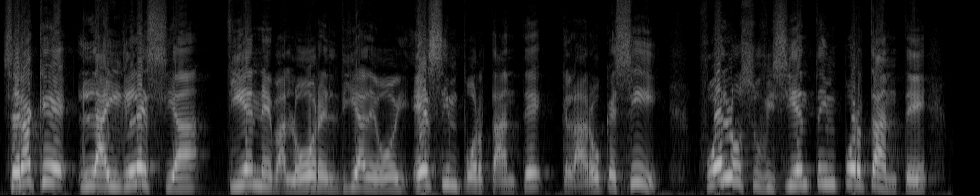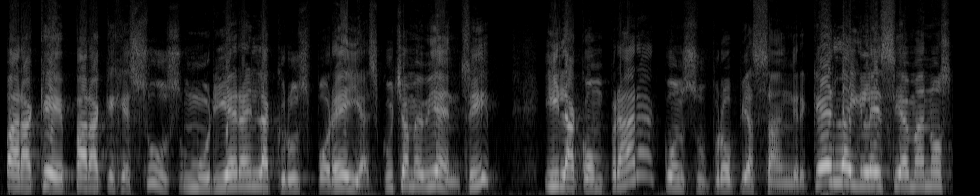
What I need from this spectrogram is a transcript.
¿Será que la iglesia tiene valor el día de hoy? ¿Es importante? Claro que sí. Fue lo suficiente importante para qué? Para que Jesús muriera en la cruz por ella. Escúchame bien, ¿sí? Y la comprara con su propia sangre. ¿Qué es la iglesia, hermanos?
